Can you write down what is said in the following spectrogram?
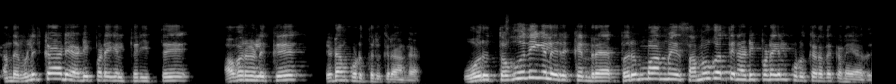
அந்த விழுக்காடு அடிப்படையில் பிரித்து அவர்களுக்கு இடம் கொடுத்திருக்கிறாங்க. ஒரு தொகுதியில் இருக்கின்ற பெரும்பான்மை சமூகத்தின் அடிப்படையில் கொடுக்கறது கிடையாது.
